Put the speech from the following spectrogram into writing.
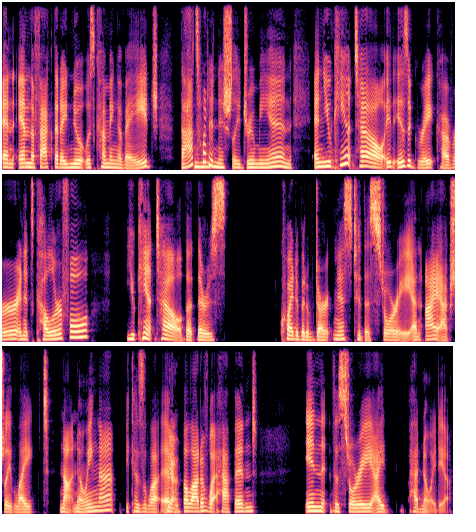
and and the fact that I knew it was coming of age that's mm-hmm. what initially drew me in. And you can't tell it is a great cover and it's colorful. You can't tell that there's quite a bit of darkness to this story. And I actually liked not knowing that because a lot yeah. a lot of what happened in the story I had no idea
